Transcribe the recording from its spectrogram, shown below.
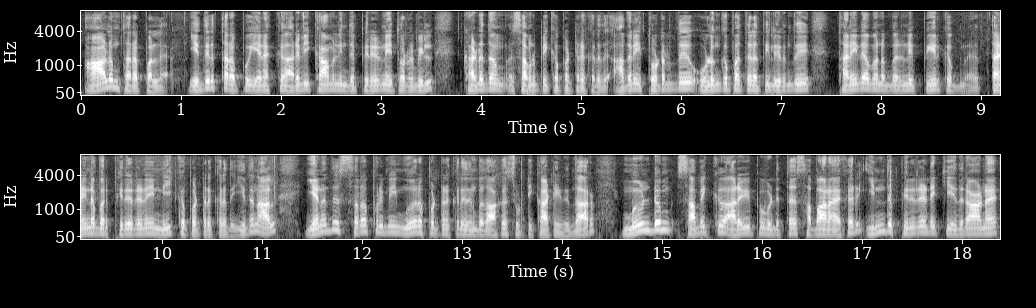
ஆளும் தரப்பல்ல. எதிர்த்தரப்பு எனக்கு அறிவிக்காமல் இந்த பிரிவினை தொடர்பில் கடிதம் சமர்ப்பிக்கப்பட்டிருக்கிறது. அதனைத் தொடர்ந்து ஒழுங்கு பத்திரத்திலிருந்து தனிநபர் பீர்க்க தனிநபர் பிரேரணை நீக்கப்பட்டிருக்கிறது. இதனால் எனது சிறப்புரிமை மீறப்பட்டிருக்கிறது என்பதாக சுட்டிக்காட்டியிருந்தார். மீண்டும் சபைக்கு அறிவிப்பு விடுத்த சபாநாயகர் இந்த பிரேரணைக்கு எதிரான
